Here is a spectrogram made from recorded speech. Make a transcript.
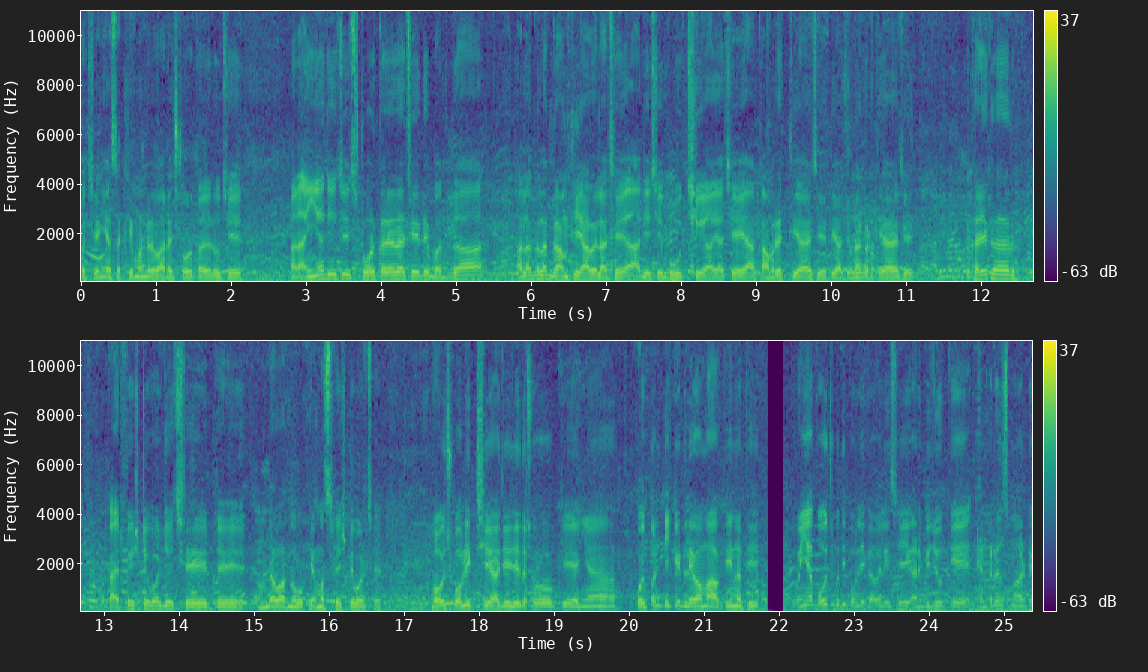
પછી અહીંયા સખી મંડળવાળા સ્ટોર કરેલું છે. અને અહીંયા જે છે સ્ટોર કરેલા છે તે બધા અલગ અલગ ગામથી આવેલા છે. આ જે છે ભુજથી આવ્યા છે, આ કામરેજથી આવ્યા છે તે આ જુનાગઢથી આવ્યા છે. ખરેખર કાઇટ ફેસ્ટિવલ જે છે તે અમદાવાદનો બહુ ફેમસ ફેસ્ટિવલ છે. બહુ જ પબ્લિક છે આજે જે છો કે અહીંયા કોઈ પણ ટિકિટ લેવામાં આવતી નથી. તો અહીંયા બહુ જ બધી પબ્લિક આવેલી છે અને બીજું કે એન્ટ્રન્સ માટે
